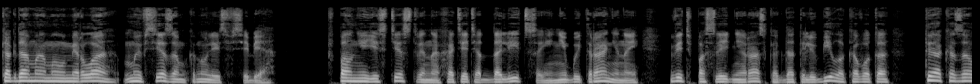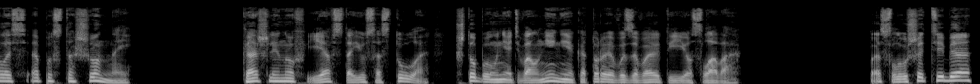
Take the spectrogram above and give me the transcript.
Когда мама умерла, мы все замкнулись в себе. Вполне естественно хотеть отдалиться и не быть раненой, ведь последний раз, когда ты любила кого-то, ты оказалась опустошенной. Кашлянув, я встаю со стула, чтобы унять волнение, которое вызывают ее слова. «Послушать тебя,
